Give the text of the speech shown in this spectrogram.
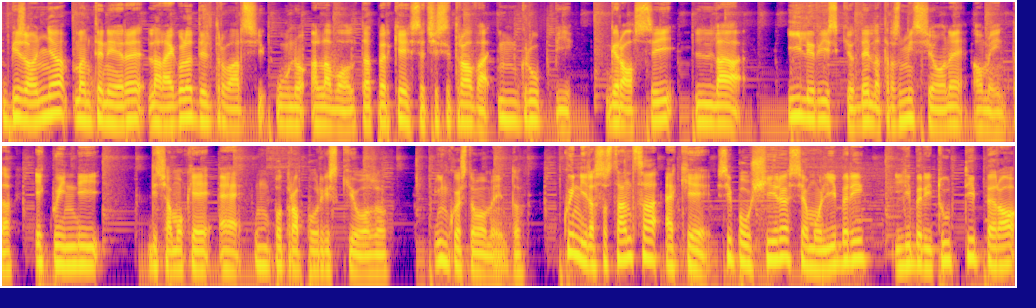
Bisogna mantenere la regola del trovarsi uno alla volta perché se ci si trova in gruppi grossi la, il rischio della trasmissione aumenta e quindi diciamo che è un po' troppo rischioso in questo momento. Quindi la sostanza è che si può uscire, siamo liberi, liberi tutti, però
